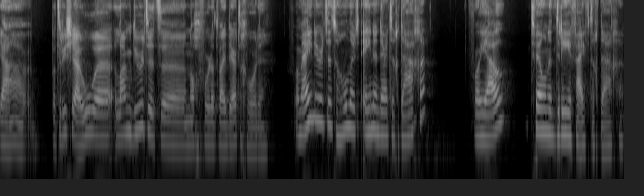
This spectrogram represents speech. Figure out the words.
Ja, Patricia, hoe eh, lang duurt het eh, nog voordat wij 30 worden? Voor mij duurt het 131 dagen. Voor jou 253 dagen.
